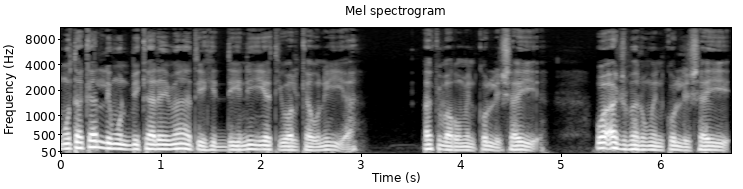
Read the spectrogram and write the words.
متكلم بكلماته الدينية والكونية أكبر من كل شيء وأجمل من كل شيء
